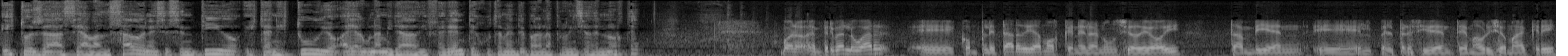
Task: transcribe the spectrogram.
¿Esto ya se ha avanzado en ese sentido? ¿Está en estudio? ¿Hay alguna mirada diferente justamente para las provincias del norte? Bueno, en primer lugar, eh, completar, digamos, que en el anuncio de hoy también eh, el, el, presidente Mauricio Macri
